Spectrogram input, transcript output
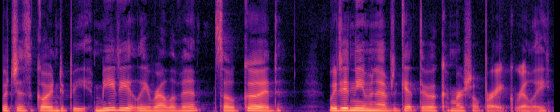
which is going to be immediately relevant. So good. We didn't even have to get through a commercial break, really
